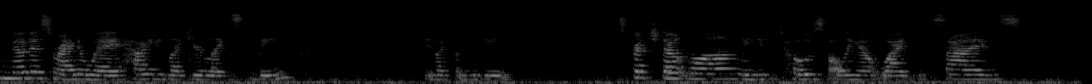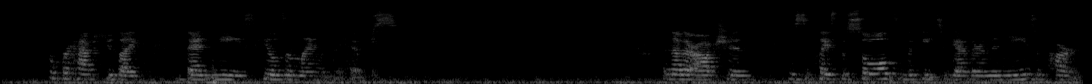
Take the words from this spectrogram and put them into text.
Notice right away how you'd like your legs to be you'd like them to be stretched out long, maybe the toes falling out wide to the sides. Or perhaps you'd like bent knees, heels in line with the hips. Another option is to place the soles of the feet together and the knees apart.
